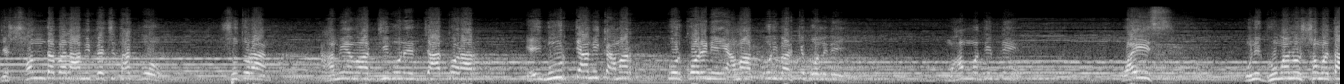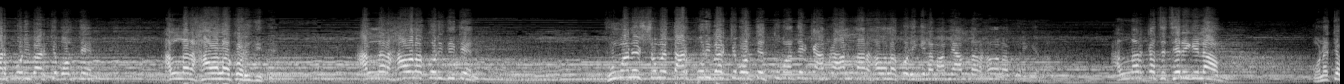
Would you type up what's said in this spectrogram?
যে সন্ধ্যাবেলা আমি বেঁচে থাকব। সুতরাং আমি আমার জীবনের যা করার, এই মুহূর্তে আমি আমার কর- নেই, আমার পরিবারকে বলে নেই। মোহাম্মদ ইবনে ওয়াইস, উনি ঘুমানোর সময় তার পরিবারকে বলতেন, আল্লাহর হাওয়ালা করে দিতেন। আল্লাহর হাওয়ালা করে দিতেন। ঘুমানোর সময় তার পরিবারকে বলতেন, তোমাদেরকে আমরা আল্লাহর হাওয়ালা করে গেলাম, আমি আল্লাহর হাওয়ালা করে গেলাম। আল্লাহর কাছে ছেড়ে গেলাম। ওনাকে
